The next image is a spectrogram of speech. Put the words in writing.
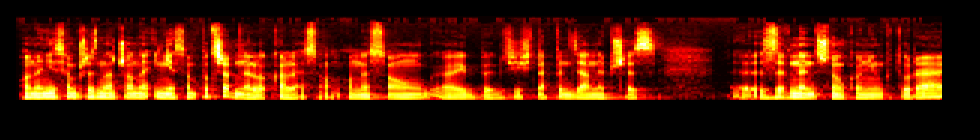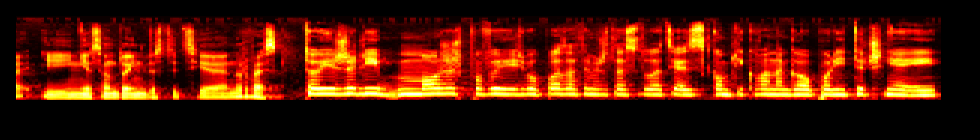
one nie są przeznaczone i nie są potrzebne lokalesom. One są e, jakby gdzieś napędzane przez e, zewnętrzną koniunkturę i nie są to inwestycje norweskie. To jeżeli możesz powiedzieć, bo poza tym, że ta sytuacja jest skomplikowana geopolitycznie i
